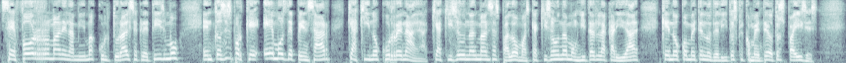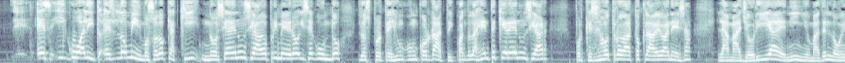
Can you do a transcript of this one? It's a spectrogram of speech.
se forman en la misma cultura del secretismo. Entonces, ¿por qué hemos de pensar que aquí no ocurre nada? Que aquí son unas mansas palomas, que aquí son unas monjitas de la caridad que no cometen los delitos que cometen otros países. países es igualito, es lo mismo, solo que aquí no se ha denunciado primero y segundo, los protege un concordato. Y cuando la gente quiere denunciar, porque ese es otro dato clave, Vanessa, la mayoría de niños, más del 90%,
